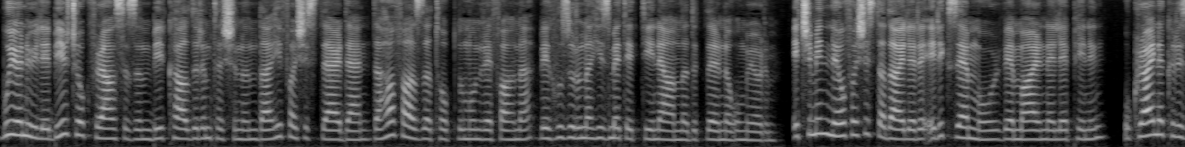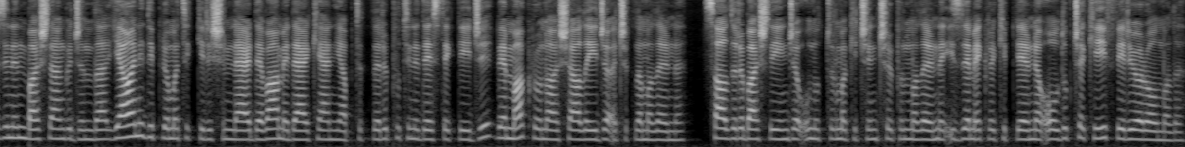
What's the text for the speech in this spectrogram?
Bu yönüyle birçok Fransızın bir kaldırım taşının dahi faşistlerden daha fazla toplumun refahına ve huzuruna hizmet ettiğini anladıklarını umuyorum. Eçimin neofaşist adayları Eric Zemmour ve Marine Le Pen'in Ukrayna krizinin başlangıcında yani diplomatik girişimler devam ederken yaptıkları Putin'i destekleyici ve Macron'u aşağılayıcı açıklamalarını, saldırı başlayınca unutturmak için çırpınmalarını izlemek rakiplerine oldukça keyif veriyor olmalı.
